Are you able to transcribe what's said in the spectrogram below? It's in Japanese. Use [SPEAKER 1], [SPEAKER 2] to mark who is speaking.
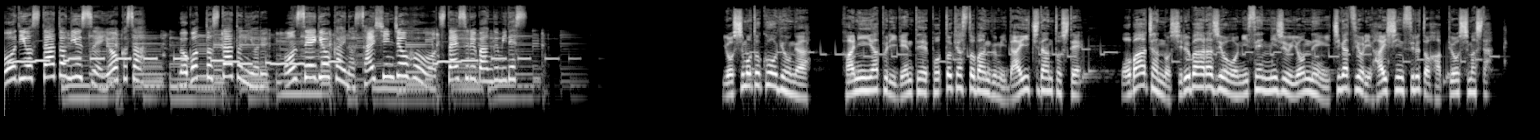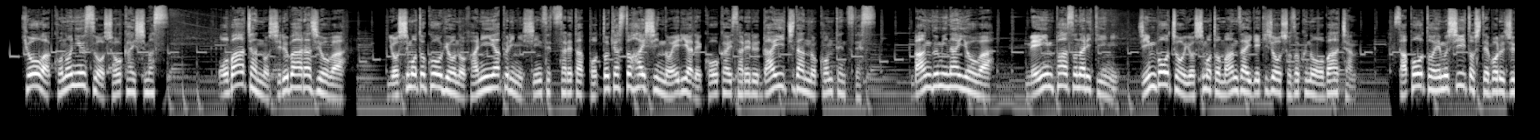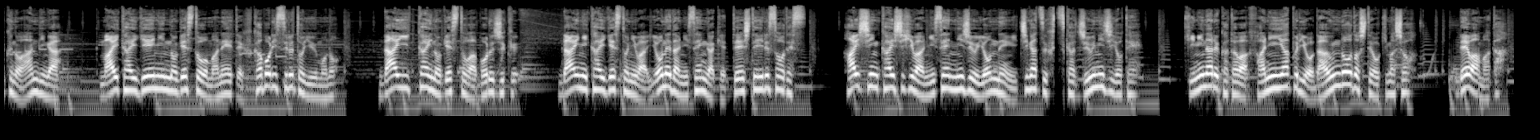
[SPEAKER 1] オーディオスタートニュースへようこそ。ロボットスタートによる音声業界の最新情報をお伝えする番組です。
[SPEAKER 2] 吉本興業がファニーアプリ限定ポッドキャスト番組第1弾としておばあちゃんのシルバーラジオを2024年1月より配信すると発表しました。今日はこのニュースを紹介します。おばあちゃんのシルバーラジオは吉本興業のファニーアプリに新設されたポッドキャスト配信のエリアで公開される第1弾のコンテンツです。番組内容はメインパーソナリティに神保町吉本漫才劇場所属のおばあちゃんサポート MC としてボル塾のアンリが毎回芸人のゲストを招いて深掘りするというもの。第1回のゲストはボル塾。第2回ゲストには米田2000が決定しているそうです。配信開始日は2024年1月2日12時予定。気になる方はファニーアプリをダウンロードしておきましょう。ではまた。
